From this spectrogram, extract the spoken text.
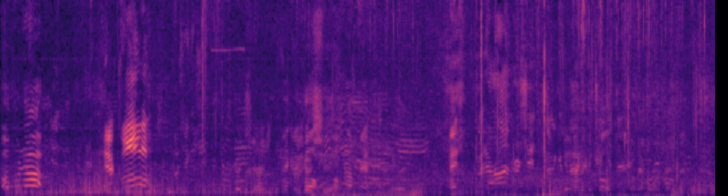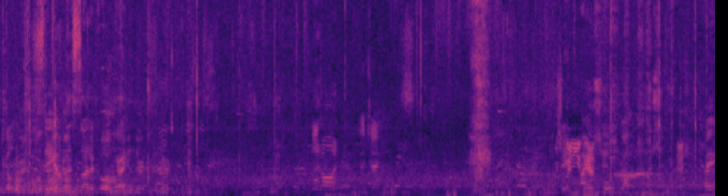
Open up. Yeah, Cole. Victor, Cole. Open up, Chris. Hey, Get it under control. Don't have to one touch that. stay on this side of Cole, okay? Which way do you Higher guys Cole, drop. Hey,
